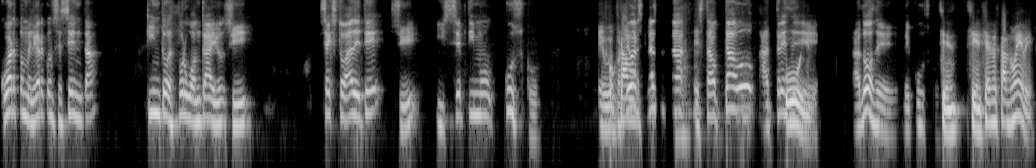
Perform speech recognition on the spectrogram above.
cuarto Melgar con 60, quinto Sport Huancayo, sí, sexto ADT, sí, y séptimo Cusco. El Octavo. Partido Garcilaso está, está octavo a tres de, a dos de, de Cusco. Cien- Cienciano está nueve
